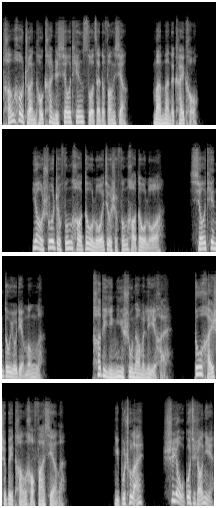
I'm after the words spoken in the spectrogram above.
唐昊转头看着萧天所在的方向，慢慢的开口：“要说这封号斗罗就是封号斗罗，萧天都有点懵了。他的隐匿术那么厉害。”都还是被唐昊发现了，你不出来是要我过去找你？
